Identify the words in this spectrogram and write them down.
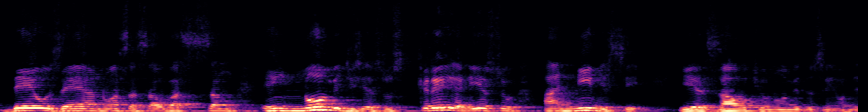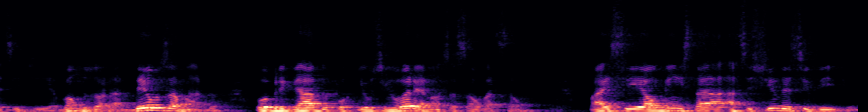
Deus é a nossa salvação. Em nome de Jesus, creia nisso, anime-se e exalte o nome do Senhor nesse dia. Vamos orar. Deus amado, obrigado porque o Senhor é a nossa salvação. Pai, se alguém está assistindo esse vídeo,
